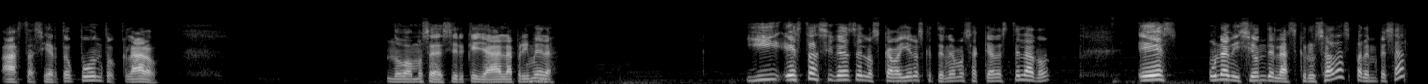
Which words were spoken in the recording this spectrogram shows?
hasta cierto punto, claro. No vamos a decir que ya la primera. Y estas ideas de los caballeros que tenemos acá de este lado es una visión de las cruzadas para empezar.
